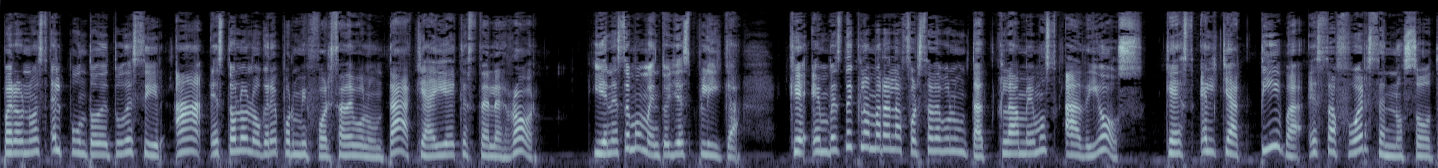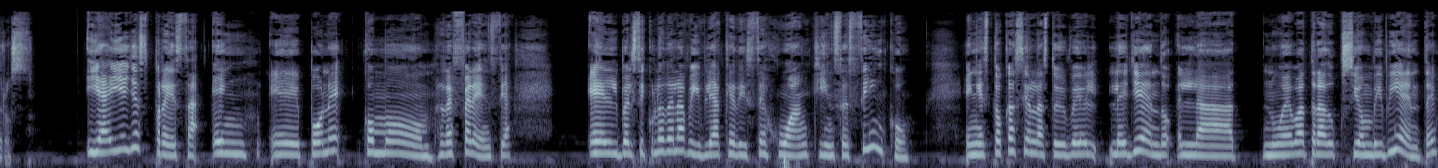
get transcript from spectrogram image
pero no es el punto de tú decir, ah, esto lo logré por mi fuerza de voluntad, que ahí es que está el error. Y en ese momento ella explica que en vez de clamar a la fuerza de voluntad, clamemos a Dios, que es el que activa esa fuerza en nosotros. Y ahí ella expresa, en, eh, pone como referencia el versículo de la Biblia que dice Juan 15:5. En esta ocasión la estoy leyendo en la nueva traducción viviente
